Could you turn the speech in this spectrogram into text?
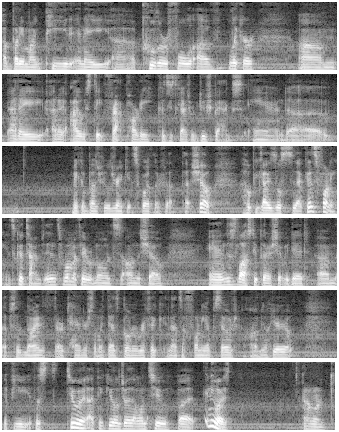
a buddy of mine peed in a uh, cooler full of liquor. Um, at a at a Iowa State frat party because these guys were douchebags and make a bunch of people drink it. Spoiler for that, that show. I hope you guys listen to that because it's funny. It's good times. It's one of my favorite moments on the show. And this is a lot of stupid shit we did. Um, episode 9 or 10 or something like that is bonerific, and that's a funny episode. Um, you'll hear it. If you listen to it, I think you'll enjoy that one too. But, anyways, I don't want to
